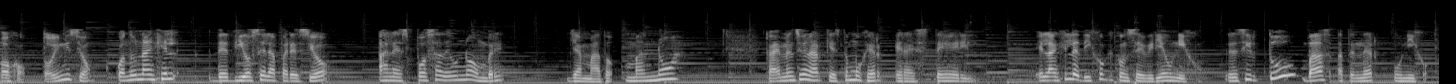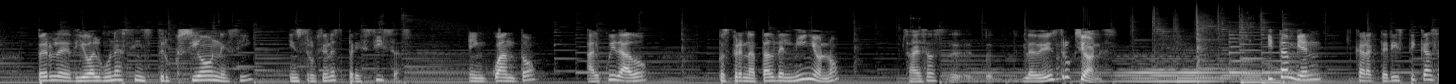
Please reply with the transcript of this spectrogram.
ojo, todo inició cuando un ángel de Dios se le apareció a la esposa de un hombre llamado Manoa. Cabe mencionar que esta mujer era estéril. El ángel le dijo que concebiría un hijo. Es decir, tú vas a tener un hijo. Pero le dio algunas instrucciones, ¿sí? Instrucciones precisas en cuanto al cuidado, pues prenatal del niño, ¿no? O sea, esas eh, le dio instrucciones. Y también características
